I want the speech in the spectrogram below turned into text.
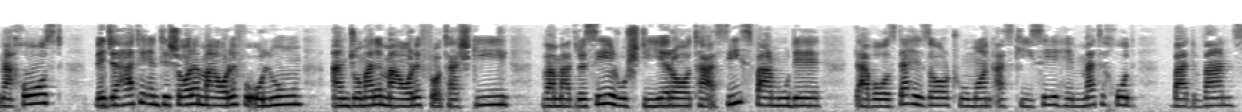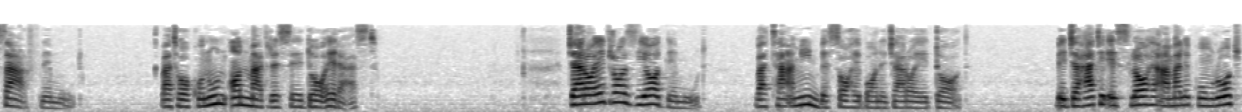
نخست به جهت انتشار معارف و علوم انجمن معارف را تشکیل و مدرسه رشدیه را تأسیس فرموده دوازده هزار تومان از کیسه همت خود بدون صرف نمود و تا کنون آن مدرسه دائر است. جراید را زیاد نمود و تأمین به صاحبان جراید داد. به جهت اصلاح عمل گمرک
